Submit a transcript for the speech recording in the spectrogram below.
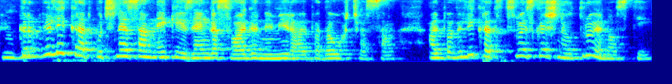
Ker velikrat počne sam nekaj iz enega svojega nemira ali pa dolg časa, ali pa velikrat celo iz kakšne utrujenosti.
